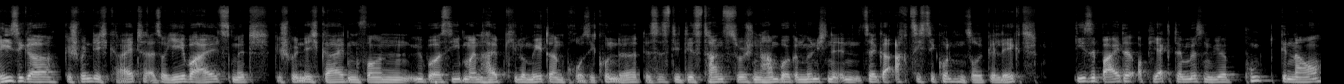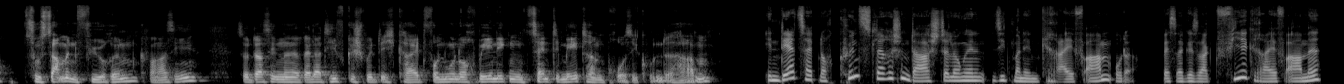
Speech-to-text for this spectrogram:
riesiger Geschwindigkeit, also jeweils mit Geschwindigkeiten von über siebeneinhalb Kilometern pro Sekunde. Das ist die Distanz zwischen Hamburg und München in circa 80 Sekunden zurückgelegt. Diese beiden Objekte müssen wir punktgenau zusammenführen, quasi, sodass sie eine Relativgeschwindigkeit von nur noch wenigen Zentimetern pro Sekunde haben. In derzeit noch künstlerischen Darstellungen sieht man den Greifarm oder besser gesagt vier Greifarme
